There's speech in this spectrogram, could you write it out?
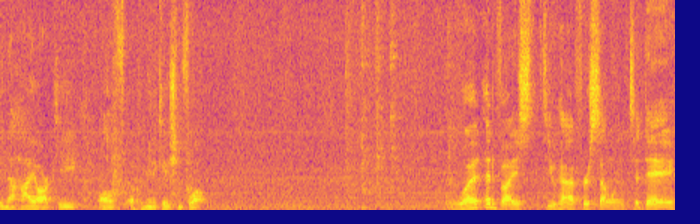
in the hierarchy of a communication flow. What advice do you have for someone today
